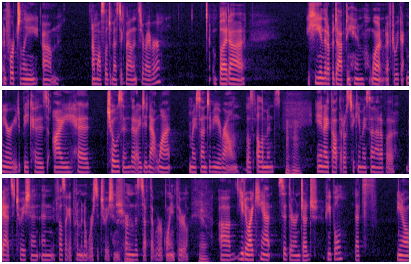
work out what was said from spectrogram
unfortunately, um, I'm also a domestic violence survivor, but uh, he ended up adopting him when, after we got married because I had chosen that I did not want my son to be around those elements. Mm-hmm. And I thought that I was taking my son out of a bad situation, and it feels like I put him in a worse situation Sure. from the stuff that we were going through Yeah. um, you know, I can't sit there and judge people. That's, you know,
